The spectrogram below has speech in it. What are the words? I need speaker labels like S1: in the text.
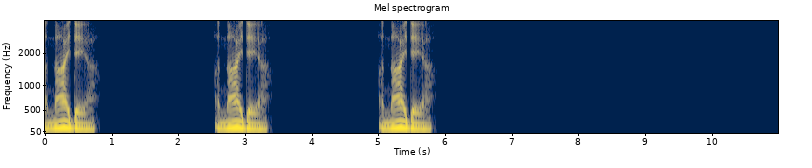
S1: Anaidea, Anaidea, Anaidea.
